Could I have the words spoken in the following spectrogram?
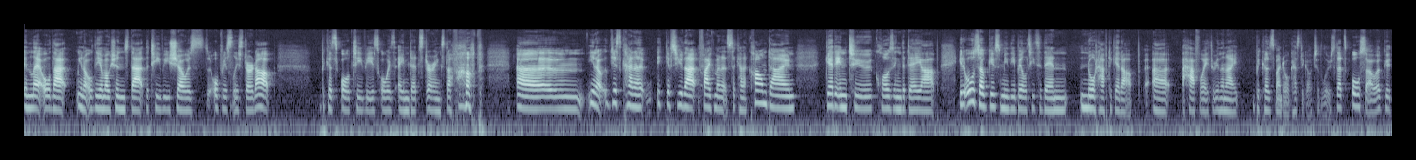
and let all that you know all the emotions that the TV show has obviously stirred up because all TV is always aimed at stirring stuff up. Um, you know, just kind of it gives you that five minutes to kind of calm down, get into closing the day up. It also gives me the ability to then not have to get up uh, halfway through the night because my dog has to go to the loo. So that's also a good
